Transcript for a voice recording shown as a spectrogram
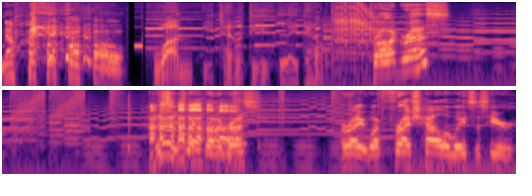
No. One eternity later. Progress? This looks like progress. Alright, what fresh hell awaits us here?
